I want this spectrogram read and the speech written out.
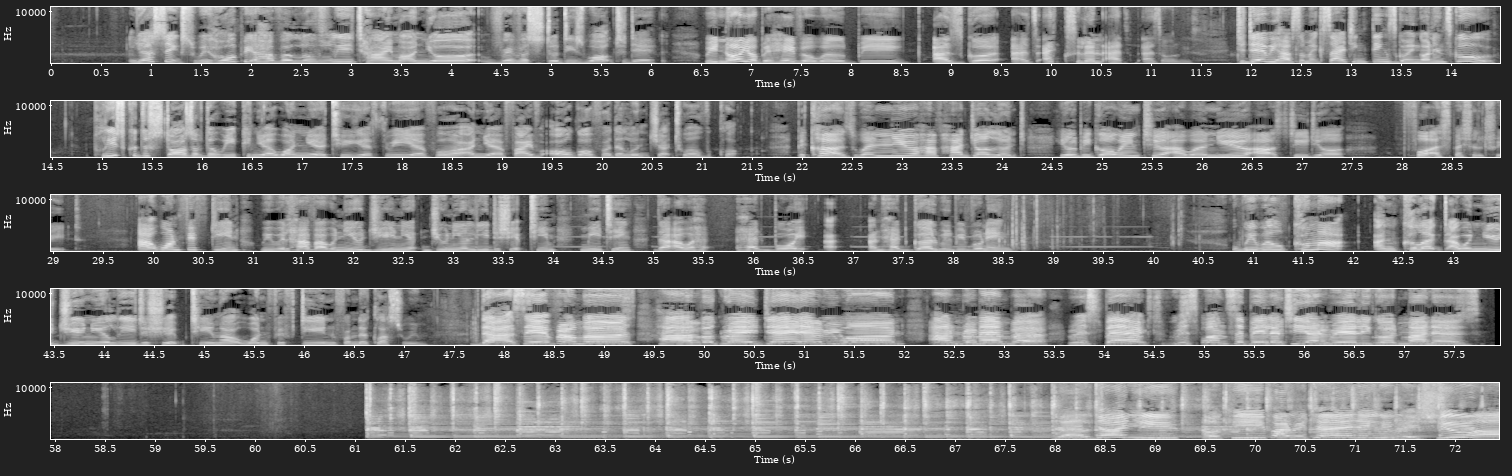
Yes, 6, we hope you have a lovely time on your river studies walk today. We know your behavior will be as good as excellent as, as always. Today we have some exciting things going on in school. Please could the stars of the week in year 1, year 2, year 3, year 4 and year 5 all go for their lunch at 12 o'clock? Because when you have had your lunch, you'll be going to our new art studio for a special treat. At 1.15, we will have our new junior, junior leadership team meeting that our head boy uh, and head girl will be running. We will come out and collect our new junior leadership team at 1.15 from the classroom. That's it from us. Have a great day, everyone. And remember, respect, responsibility, and really good manners. Well done, you, for keep on returning. We wish you all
